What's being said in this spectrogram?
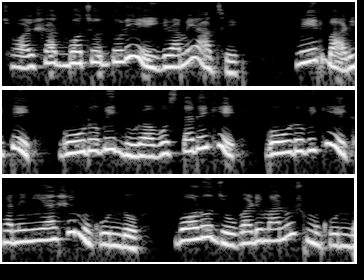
ছয় সাত বছর ধরে এই গ্রামে আছে। মেয়ের বাড়িতে গৌরবীর দুরবস্থা দেখে গৌরবীকে এখানে নিয়ে আসে মুকুন্দ। বড় জোগাড়ে মানুষ মুকুন্দ,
